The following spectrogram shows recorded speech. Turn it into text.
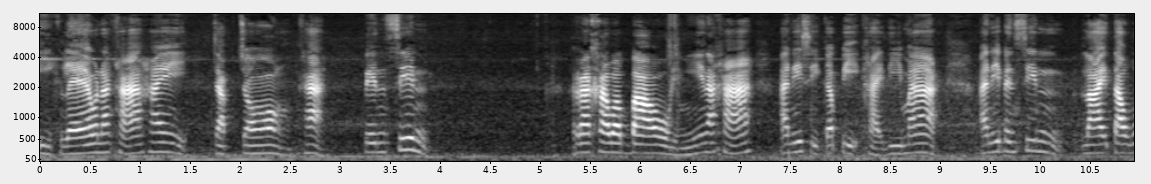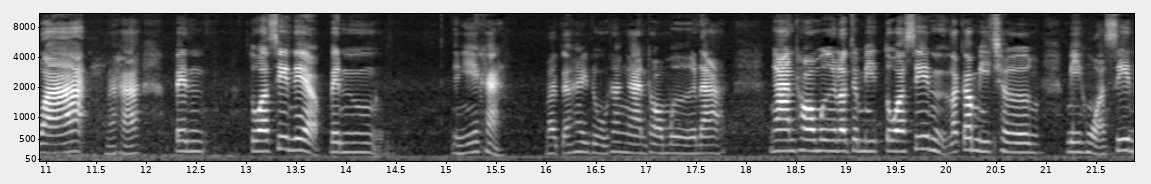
อีกแล้วนะคะ ให้จับจองค่ะ เป็นสิ้น ราคาเบาๆอย่างนี้นะคะ อันนี้สีกะปิขายดีมาก อันนี้เป็นสิ้นลายตะวะนะคะ เป็นตัวสิ้นเนี่ยเป็นอย่างนี้ค่ะ เราจะให้ดูถ้างานทอมือนะ งานทอมือเราจะมีตัวสิ้นแล้วก็มีเชิงมีหัวสิ้น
